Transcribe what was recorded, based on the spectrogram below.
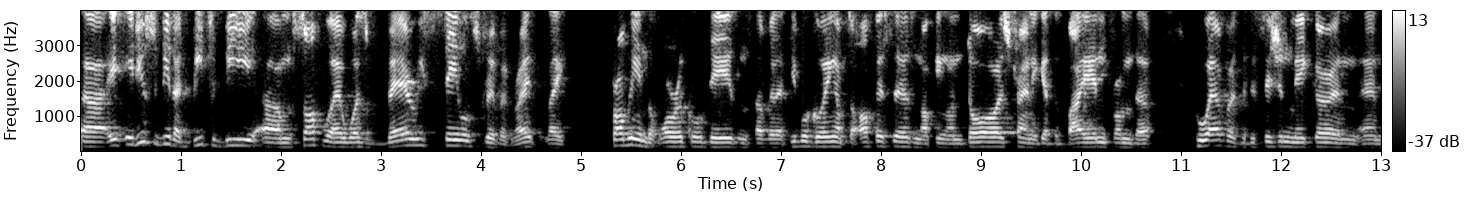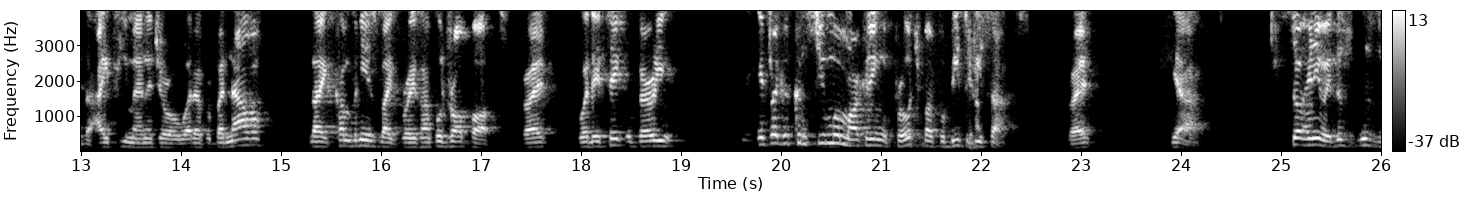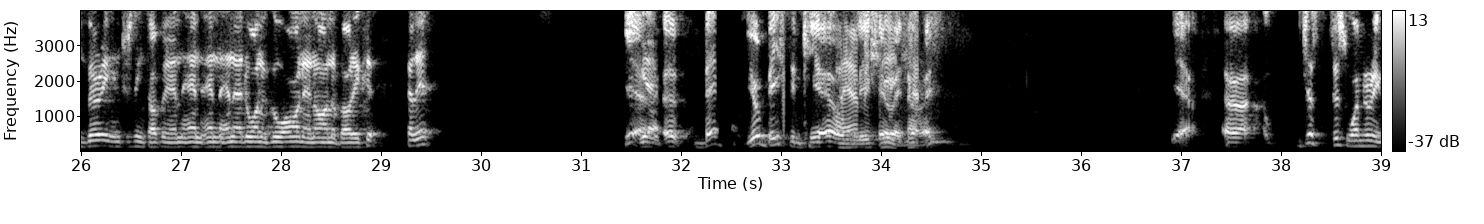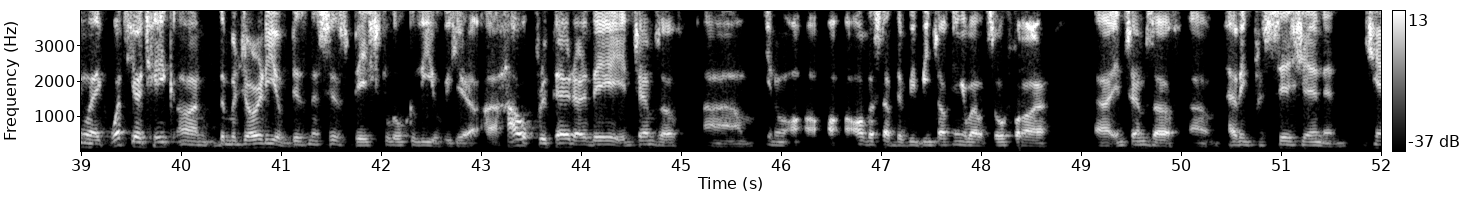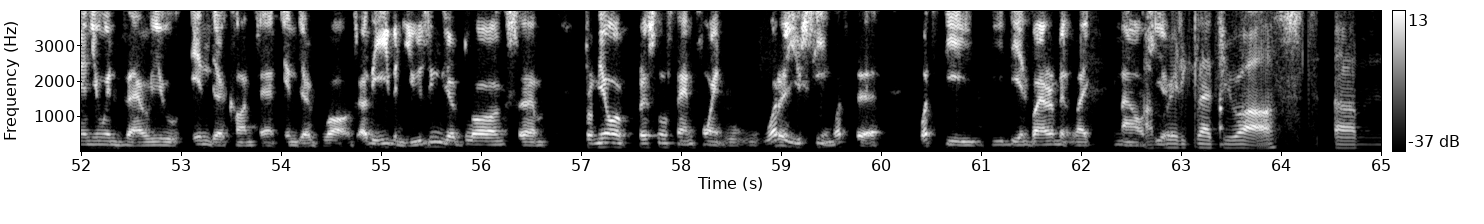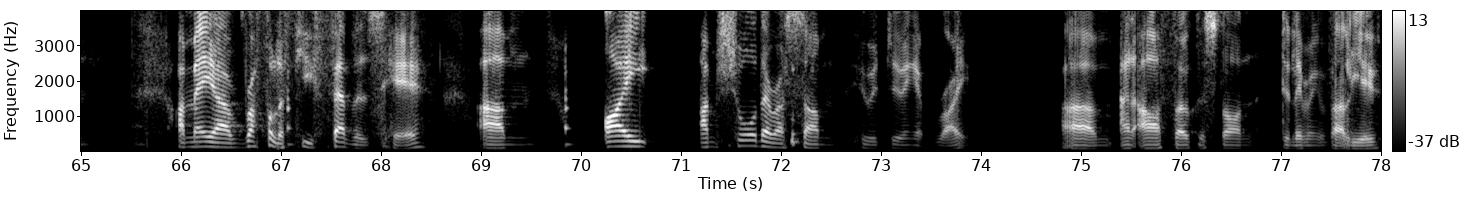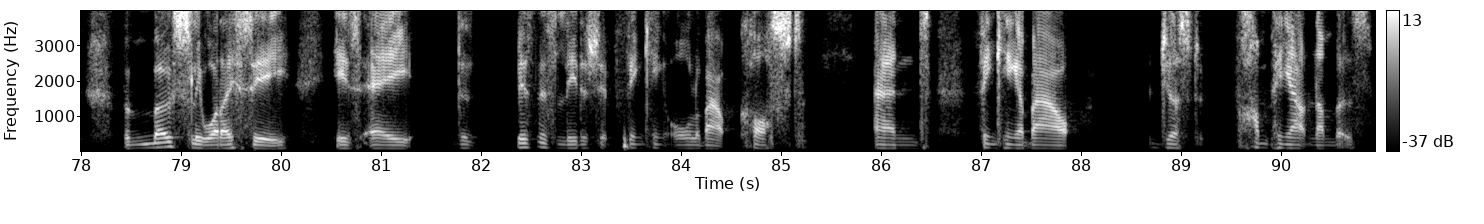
uh, it, it, used to be that B2B um, software was very sales driven, right? Like probably in the Oracle days and stuff like that, people going up to offices, knocking on doors, trying to get the buy-in from the whoever, the decision maker and, and the IT manager or whatever. But now, like companies like, for example, Dropbox, right? Where they take a very, it's like a consumer marketing approach, but for B2B yeah. SaaS, right? Yeah. So anyway, this this is a very interesting topic, and, and, and, and I don't want to go on and on about it. Khalid? Yeah, yeah. Uh, Ben, you're based in KL, Malaysia right yes. now, right? Yeah. Uh, just just wondering, like, what's your take on the majority of businesses based locally over here? Uh, how prepared are they in terms of, um, you know, all, all, the stuff that we've been talking about so far, uh, in terms of um, having precision and genuine value in their content, in their blogs? Are they even using their blogs? Um, from your personal standpoint, what are you seeing? What's the what's the the, the environment like now I'm here? really glad you asked. Um, I may uh, ruffle a few feathers here. Um, I I'm sure there are some who are doing it right um, and are focused on delivering value, but mostly what I see is a the business leadership thinking all about cost and thinking about just pumping out numbers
